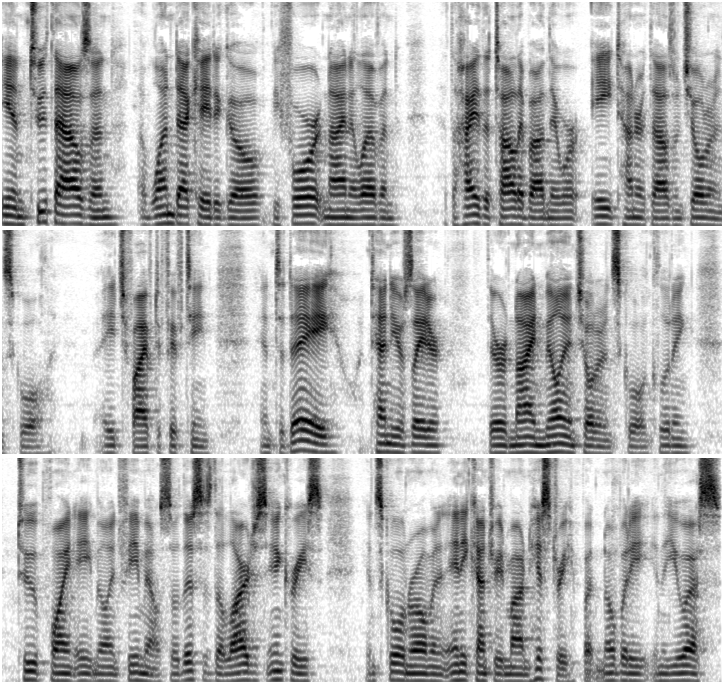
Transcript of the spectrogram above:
in 2000, uh, one decade ago, before 9 11, at the height of the Taliban, there were 800,000 children in school, age 5 to 15. And today, 10 years later, there are 9 million children in school, including 2.8 million females. So this is the largest increase in school enrollment in any country in modern history, but nobody in the U.S.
